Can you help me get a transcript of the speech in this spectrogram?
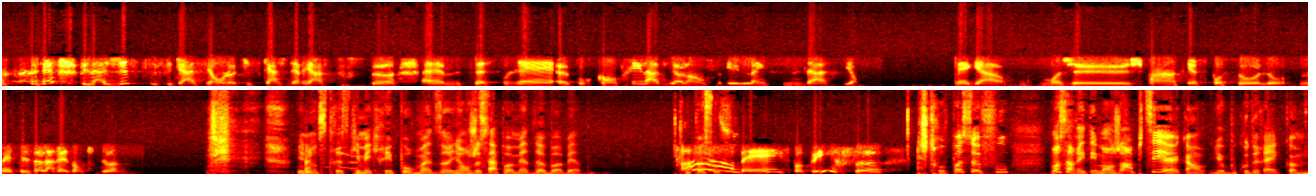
puis la justification là, qui se cache derrière tout ça, euh, ce serait euh, pour contrer la violence et l'intimidation. Mais regarde, moi je, je pense que c'est pas ça, là. Mais c'est ça la raison qu'ils donnent. Il y a une auditrice qui m'écrit pour me dire ils ont juste à pas mettre de bobette. Ah, ben, c'est pas pire, ça. Je trouve pas ça fou. Moi, ça aurait été mon genre. Puis, tu sais, euh, quand il y a beaucoup de règles comme,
